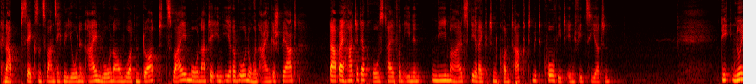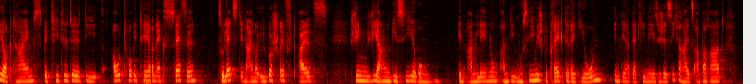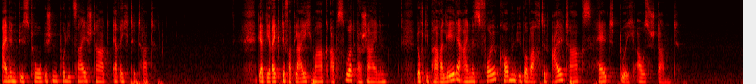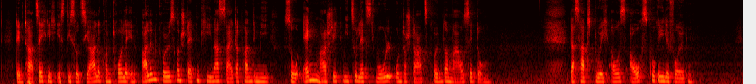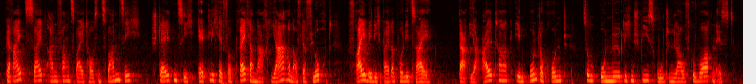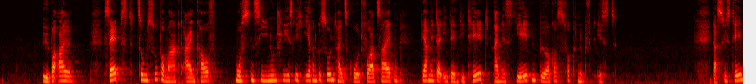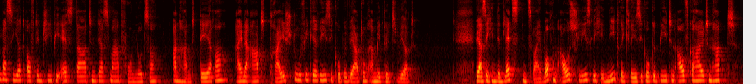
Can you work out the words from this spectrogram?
Knapp 26 Millionen Einwohner wurden dort zwei Monate in ihre Wohnungen eingesperrt. Dabei hatte der Großteil von ihnen niemals direkten Kontakt mit Covid-Infizierten. Die New York Times betitelte die autoritären Exzesse zuletzt in einer Überschrift als Xinjiangisierung in Anlehnung an die muslimisch geprägte Region, in der der chinesische Sicherheitsapparat einen dystopischen Polizeistaat errichtet hat. Der direkte Vergleich mag absurd erscheinen, doch die Parallele eines vollkommen überwachten Alltags hält durchaus stand. Denn tatsächlich ist die soziale Kontrolle in allen größeren Städten Chinas seit der Pandemie so engmaschig wie zuletzt wohl unter Staatsgründer Mao Zedong. Das hat durchaus auch skurrile Folgen. Bereits seit Anfang 2020 stellten sich etliche Verbrecher nach Jahren auf der Flucht freiwillig bei der Polizei, da ihr Alltag im Untergrund zum unmöglichen Spießrutenlauf geworden ist. Überall. Selbst zum Supermarkteinkauf mussten sie nun schließlich ihren Gesundheitscode vorzeigen, der mit der Identität eines jeden Bürgers verknüpft ist. Das System basiert auf den GPS-Daten der Smartphone-Nutzer, anhand derer eine Art dreistufige Risikobewertung ermittelt wird. Wer sich in den letzten zwei Wochen ausschließlich in Niedrigrisikogebieten aufgehalten hat,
